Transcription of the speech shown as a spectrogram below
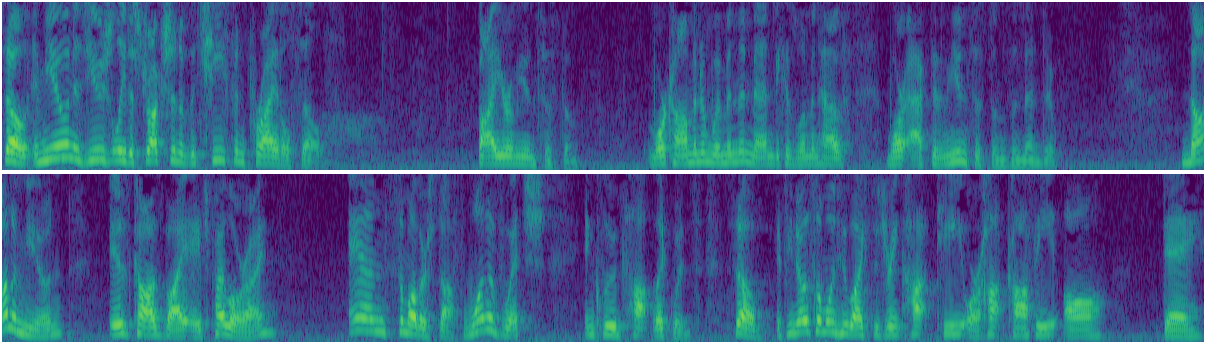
So immune is usually destruction of the chief and parietal cells by your immune system. More common in women than men because women have more active immune systems than men do. Non-immune is caused by H. pylori and some other stuff, one of which includes hot liquids. So, if you know someone who likes to drink hot tea or hot coffee all day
